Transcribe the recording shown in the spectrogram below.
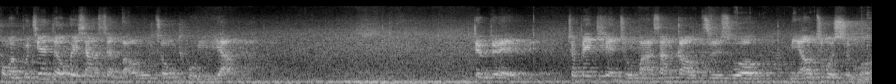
我们不见得会像圣保罗中途一样，对不对？就被天主马上告知说你要做什么，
